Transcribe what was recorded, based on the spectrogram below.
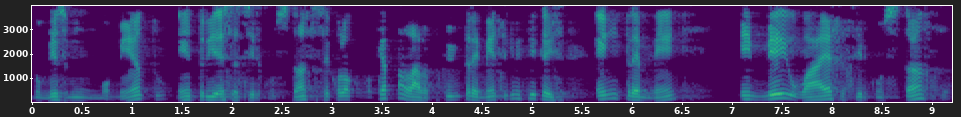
no mesmo momento, entre essas circunstâncias, você coloca qualquer palavra, porque o entremente significa isso. Entrementes, em meio a essa circunstância,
